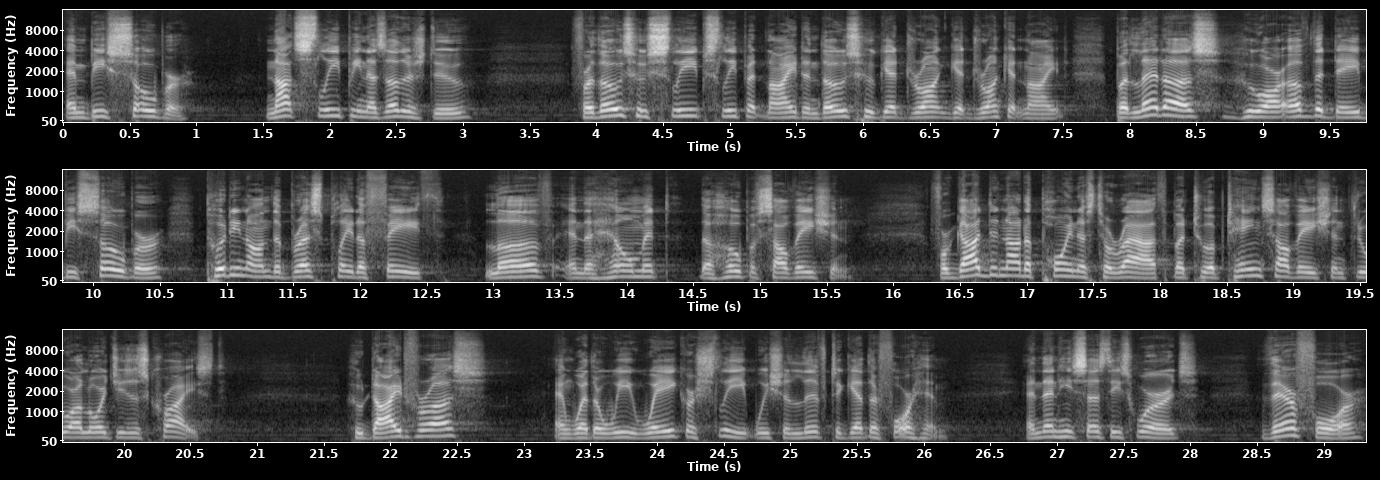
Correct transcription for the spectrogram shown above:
and be sober, not sleeping as others do. For those who sleep, sleep at night, and those who get drunk, get drunk at night. But let us who are of the day be sober, putting on the breastplate of faith, love, and the helmet, the hope of salvation. For God did not appoint us to wrath, but to obtain salvation through our Lord Jesus Christ, who died for us, and whether we wake or sleep, we should live together for him. And then he says these words Therefore,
